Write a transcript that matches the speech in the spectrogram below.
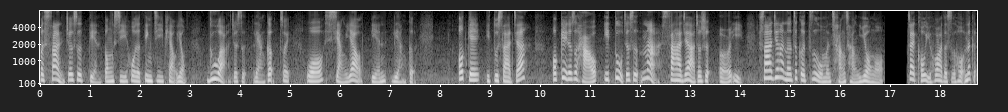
Pesan 就是点东西或者订机票用。Dua 就是两个，所以我想要点两个。OK，itu saja. OK，就是好，一度就是那，沙加就是而已。沙加呢这个字我们常常用哦，在口语化的时候，那个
